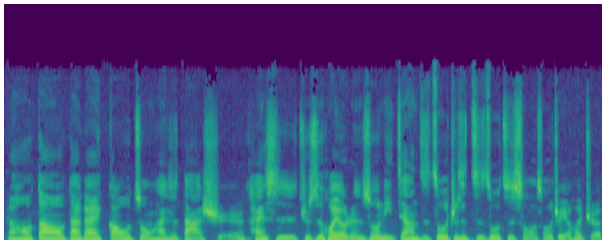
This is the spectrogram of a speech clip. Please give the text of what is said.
然后到大概高中还是大学，开始就是会有人说你这样子做就是自作自受的时候，就也会觉得，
